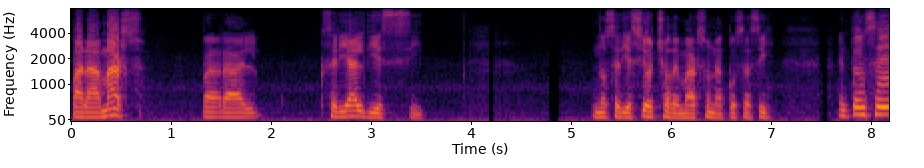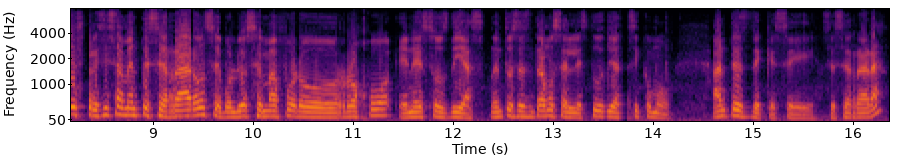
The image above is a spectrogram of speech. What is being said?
para marzo, para el sería el 10, no sé, 18 de marzo, una cosa así. Entonces, precisamente cerraron, se volvió semáforo rojo en esos días. Entonces entramos en el estudio así como antes de que se, se cerrara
